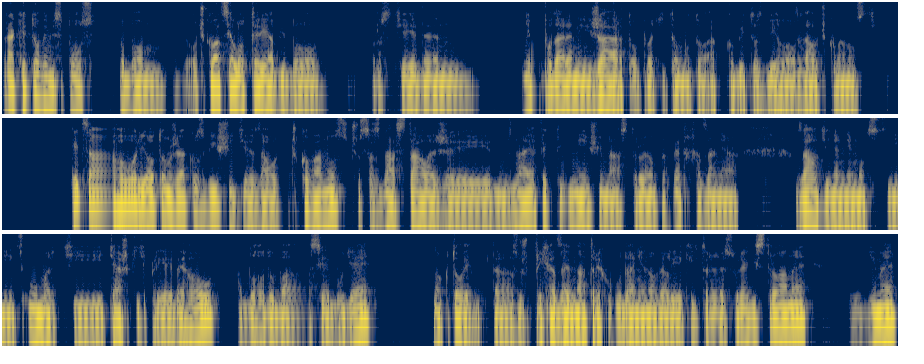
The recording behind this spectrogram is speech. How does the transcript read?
raketovým spôsobom, že očkovacia lotéria by bolo proste jeden nepodarený žart oproti tomuto, ako by to zdvihlo zaočkovanosť. Keď sa hovorí o tom, že ako zvýšiť zaočkovanosť, čo sa zdá stále, že je jedným z najefektívnejším nástrojom predchádzania zahltenia nemocníc, úmrtí, ťažkých priebehov a dlhodobo asi aj bude. No kto vie, teraz už prichádzajú na trh údajne nové lieky, ktoré sú registrované, uvidíme.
